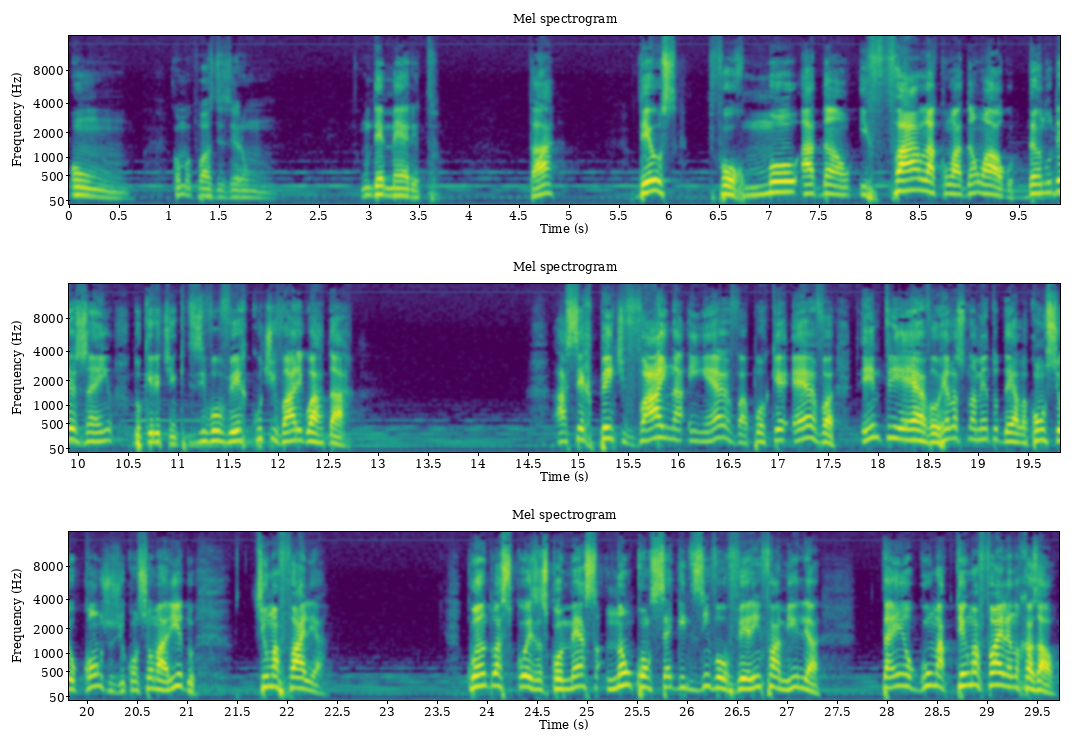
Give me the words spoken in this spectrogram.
um, como eu posso dizer, um, um demérito. Tá? Deus formou Adão e fala com Adão algo, dando o desenho do que ele tinha que desenvolver, cultivar e guardar. A serpente vai na, em Eva, porque Eva, entre Eva, o relacionamento dela com o seu cônjuge, com o seu marido, tinha uma falha. Quando as coisas começam, não conseguem desenvolver em família, tem alguma, tem uma falha no casal.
